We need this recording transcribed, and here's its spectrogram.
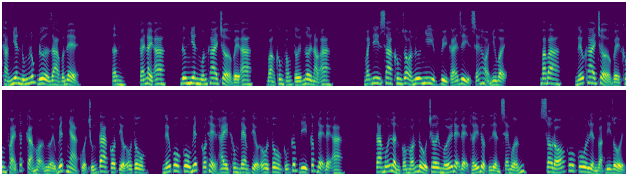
Thản nhiên đúng lúc đưa ra vấn đề. Ân, cái này a, đương nhiên muốn khai trở về a, bằng không phóng tới nơi nào a. Mạnh đi xa không rõ nữ nhi vì cái gì sẽ hỏi như vậy. Ba ba, nếu khai trở về không phải tất cả mọi người biết nhà của chúng ta có tiểu ô tô, nếu cô cô biết có thể hay không đem tiểu ô tô cũng cấp đi cấp đệ đệ a. Ta mỗi lần có món đồ chơi mới đệ đệ thấy được liền sẽ muốn, sau đó cô cô liền đoạt đi rồi.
